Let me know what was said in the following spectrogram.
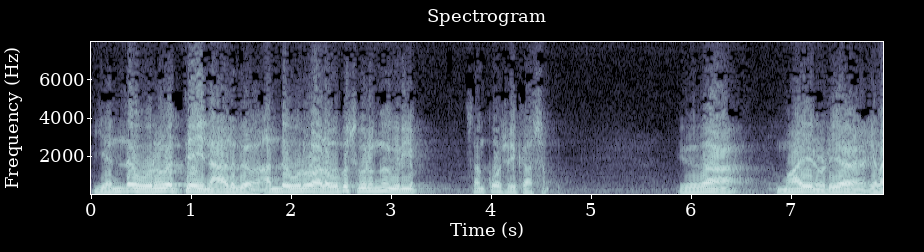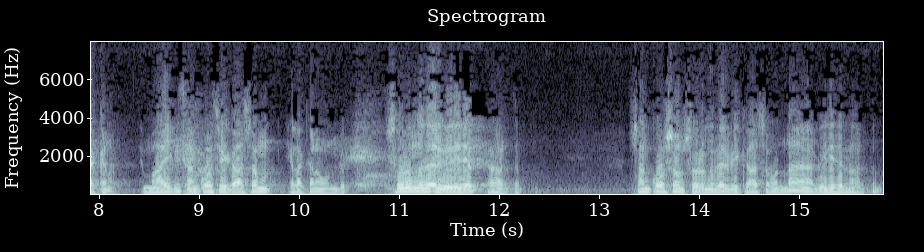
எந்த உருவத்தை நாடுதோ அந்த உருவ அளவுக்கு சுருங்கும் விரியும். சங்கோஷ விகாசம் இதுதான் மாயினுடைய இலக்கணம். மாய்க்கு சங்கோஷ விகாசம் இலக்கணம் உண்டு. சுருங்குதல் விரிதல் அர்த்தம். சங்கோஷம் சுருங்குதல் விகாசம்னா விரிதல் அர்த்தம்.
